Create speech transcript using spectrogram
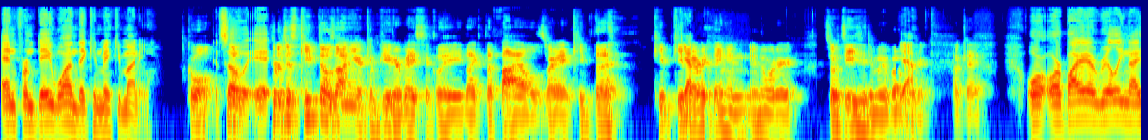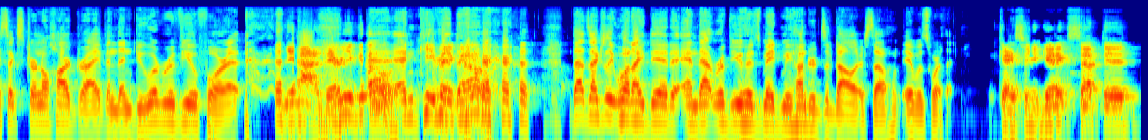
And from day one, they can make you money. Cool. So it, so just keep those on your computer, basically, like the files, right? Keep the keep keep Yep. everything in, in order, so it's easy to move Yeah. over. Okay. or or buy a really nice external hard drive and then do a review for it. Yeah, there you go. and, and keep There it there. That's actually what I did, and that review has made me hundreds of dollars, so it was worth it. Okay, so you get accepted.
